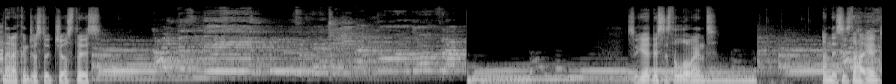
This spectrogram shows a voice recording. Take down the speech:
And then I can just adjust this. So yeah, this is the low end. And this is the high end.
